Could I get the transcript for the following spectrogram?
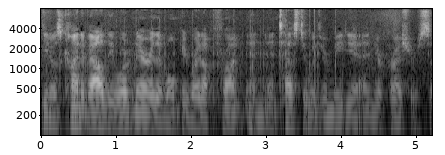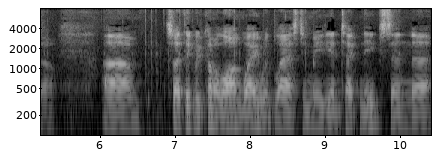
you know is kind of out of the ordinary that won't be right up front and, and test it with your media and your pressure. So um, so I think we've come a long way with blasting media and techniques and uh,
